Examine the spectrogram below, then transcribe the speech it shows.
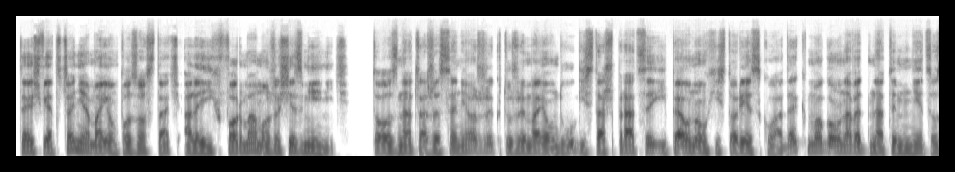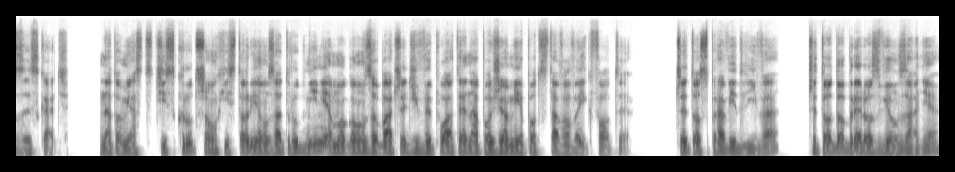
Te świadczenia mają pozostać, ale ich forma może się zmienić. To oznacza, że seniorzy, którzy mają długi staż pracy i pełną historię składek, mogą nawet na tym nieco zyskać. Natomiast ci z krótszą historią zatrudnienia mogą zobaczyć wypłatę na poziomie podstawowej kwoty. Czy to sprawiedliwe? Czy to dobre rozwiązanie?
